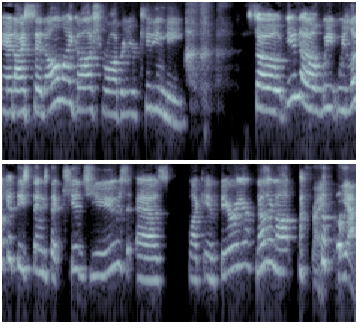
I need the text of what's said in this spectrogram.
And I said, "Oh my gosh, Robert, you're kidding me." So you know, we we look at these things that kids use as like inferior. No, they're not. Right. Yeah.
